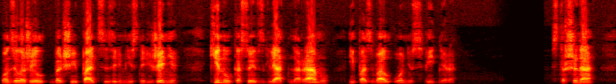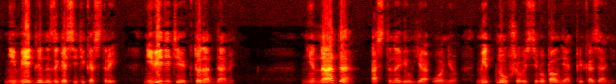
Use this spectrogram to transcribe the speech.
Он заложил большие пальцы за ремни снаряжения, кинул косой взгляд на раму и позвал Оню Свидлера. «Старшина, немедленно загасите костры. Не видите, кто над нами?» «Не надо!» — остановил я Оню, метнувшегося выполнять приказание.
